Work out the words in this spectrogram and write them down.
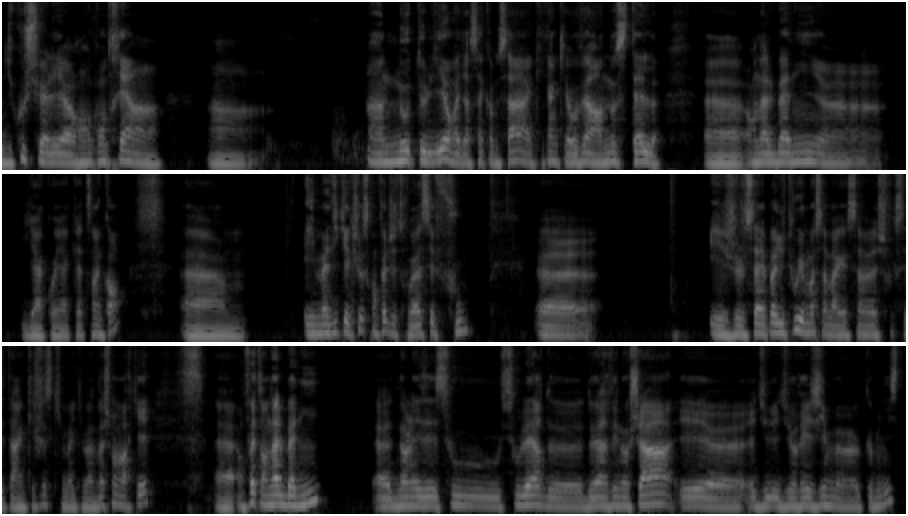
du coup, je suis allé rencontrer un, un, un, hôtelier, on va dire ça comme ça, quelqu'un qui a ouvert un hostel en Albanie il y a quoi, il y a 4-5 ans. et il m'a dit quelque chose qu'en fait j'ai trouvé assez fou. Et je le savais pas du tout. Et moi, ça m'a, je trouve que c'était quelque chose qui m'a, vachement marqué. en fait, en Albanie, dans les, sous, sous l'ère de, de Hervé Nocha et, du, du, régime communiste,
